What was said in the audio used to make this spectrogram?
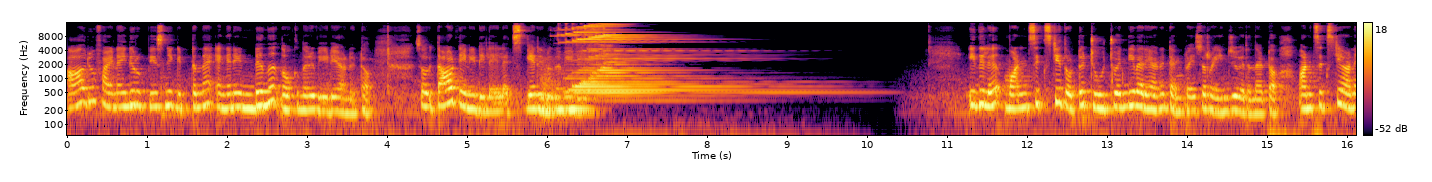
ആ ഒരു ഫൈവ് നയന്റി റുപ്പീസിന് കിട്ടുന്ന എങ്ങനെ ഉണ്ടെന്ന് നോക്കുന്ന ഒരു വീഡിയോ ആണ് കേട്ടോ so without any delay let's get into the video ഇതിൽ വൺ സിക്സ്റ്റി തൊട്ട് ടു ട്വന്റി വരെയാണ് ടെമ്പറേച്ചർ റേഞ്ച് വരുന്നത് കേട്ടോ. വൺ സിക്സ്റ്റി ആണ്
